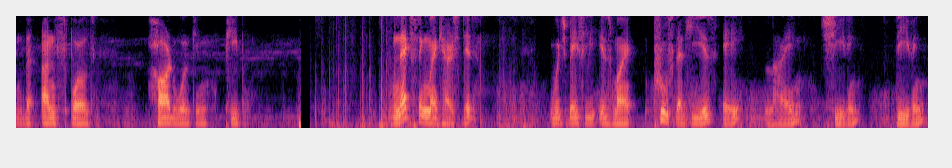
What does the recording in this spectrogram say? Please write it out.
the unspoiled, hardworking people. Next thing Mike Harris did, which basically is my proof that he is a lying, cheating, thieving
